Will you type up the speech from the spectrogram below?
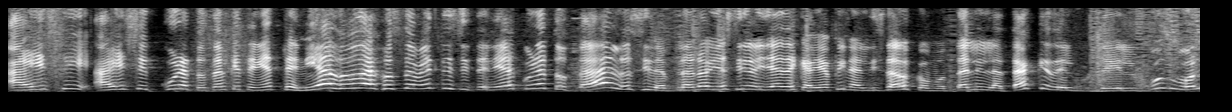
a ese, a ese cura total que tenía. Tenía duda justamente si tenía cura total o si de plano había sido ya de que había finalizado como tal el ataque del, del Buzzball.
